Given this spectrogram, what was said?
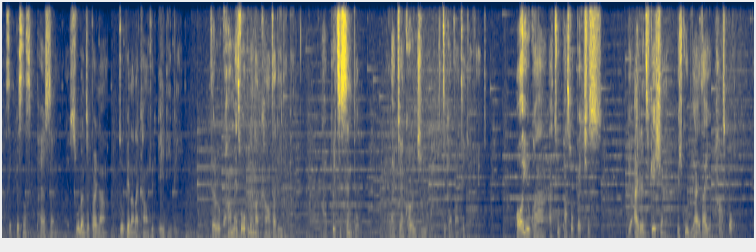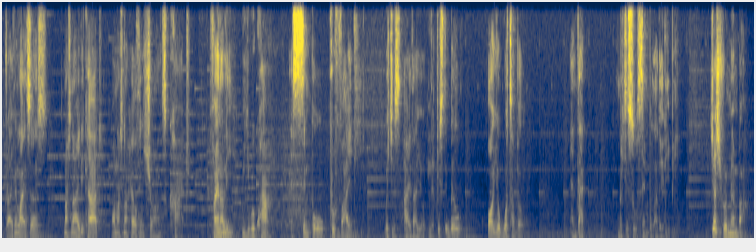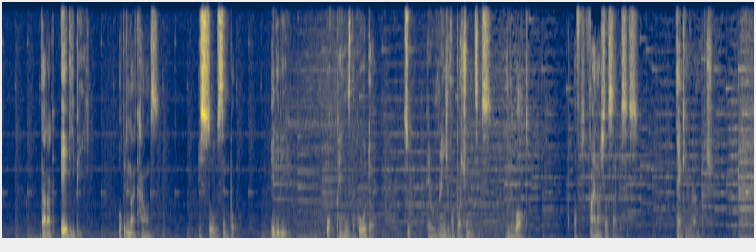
as a business person, a sole entrepreneur to open an account with ADB. The requirements for opening an account at ADB are pretty simple. I'd like to encourage you to take advantage of it. All you require are two passport pictures, your identification, which could be either your passport, your driving license, national ID card, or national health insurance card. Finally, we require a simple proof of ID, which is either your electricity bill or your water bill. And that makes it so simple at ADB. Just remember that at ADB, opening accounts is so simple. ADB opens the whole door to a range of opportunities in the world of financial services. Thank you very much.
